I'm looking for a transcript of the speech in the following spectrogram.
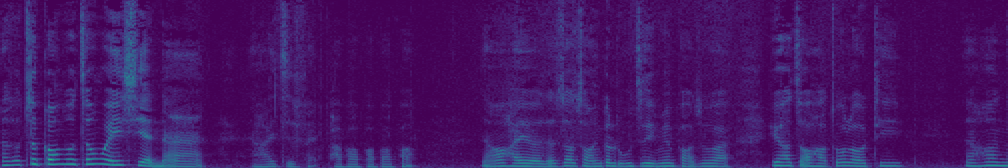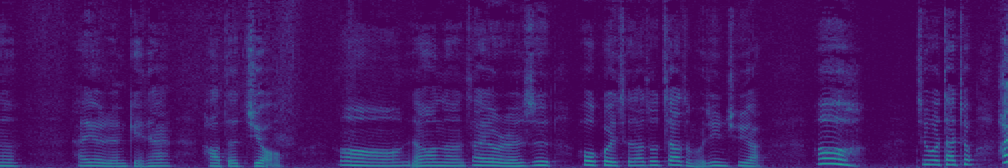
他说：“这工作真危险呐！”然后一直飞，跑跑跑跑跑，然后还有的时候从一个炉子里面跑出来，又要走好多楼梯。然后呢，还有人给他好的酒，哦，然后呢，再有人是货柜车，他说这要怎么进去啊？哦，结果他就哈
